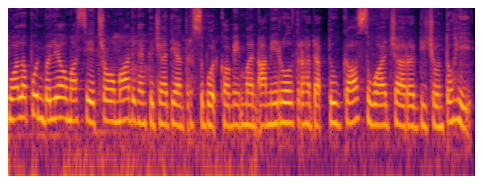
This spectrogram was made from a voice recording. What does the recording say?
Walaupun beliau masih trauma dengan kejadian tersebut, komitmen Amirul terhadap tugas wajar dicontohi.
